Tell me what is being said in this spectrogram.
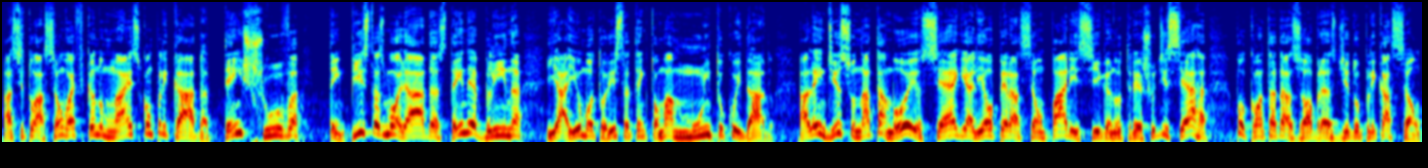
a situação vai ficando mais complicada. Tem chuva, tem pistas molhadas, tem neblina e aí o motorista tem que tomar muito cuidado. Além disso, na Tamoio segue ali a operação Pare e Siga no trecho de serra por conta das obras de duplicação.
